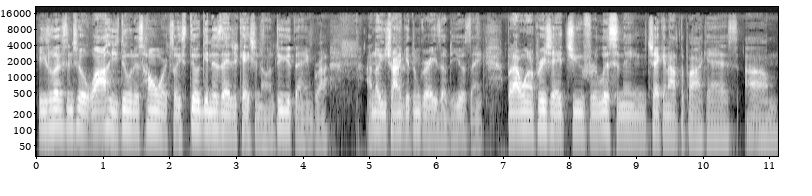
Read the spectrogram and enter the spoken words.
He's listening to it while he's doing his homework, so he's still getting his education on. Do your thing, bro. I know you're trying to get them grades up. Do your thing. But I want to appreciate you for listening, checking out the podcast. Um,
